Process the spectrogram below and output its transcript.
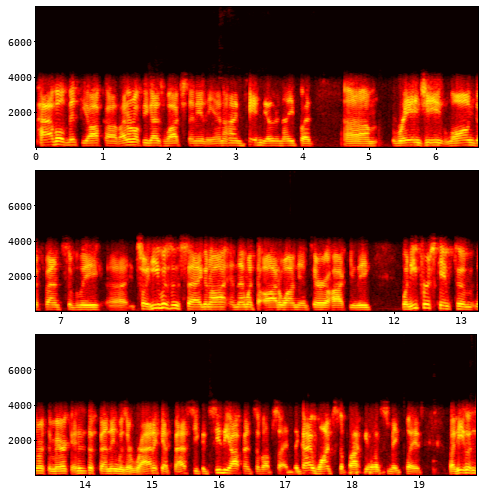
Pavel Mintyukov. I don't know if you guys watched any of the Anaheim game the other night, but um, rangy, long defensively. Uh, so he was in Saginaw and then went to Ottawa in the Ontario Hockey League when he first came to North America, his defending was erratic at best. You could see the offensive upside. The guy wants the puck, he wants to make plays, but he was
